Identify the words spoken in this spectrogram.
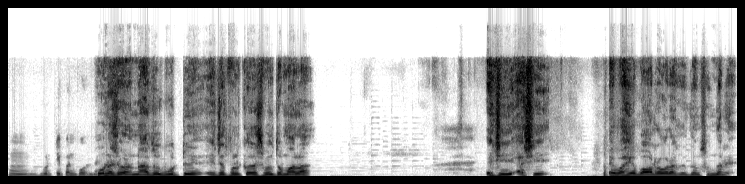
हम्म, बुट्टी पण पूर्ण आहे. पूर्ण शेवट नाजूक बुट्टी याच्यात पण कलर्स मिळतो मला याची अशी बघा, हे बॉर्डरवर एकदम सुंदर आहे.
